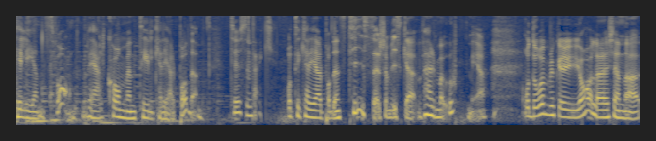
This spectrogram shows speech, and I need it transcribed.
Helen Svan, välkommen till Karriärpodden. Tusen tack. Och till Karriärpoddens teaser som vi ska värma upp med. Och då brukar ju jag lära känna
